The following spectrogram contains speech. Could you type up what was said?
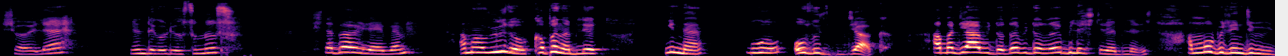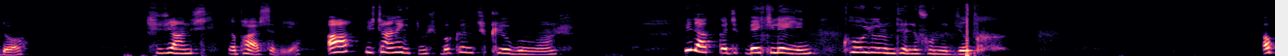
Şöyle. Beni de görüyorsunuz. İşte böyle evim. Ama video kapanabilir. Yine bu olacak. Ama diğer videoda videoları birleştirebiliriz. Ama bu birinci video. Şu yanlış yaparsa diye. Aa bir tane gitmiş. Bakın çıkıyor bunlar. Bir dakikacık bekleyin. Koyuyorum telefonucuk. Hop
